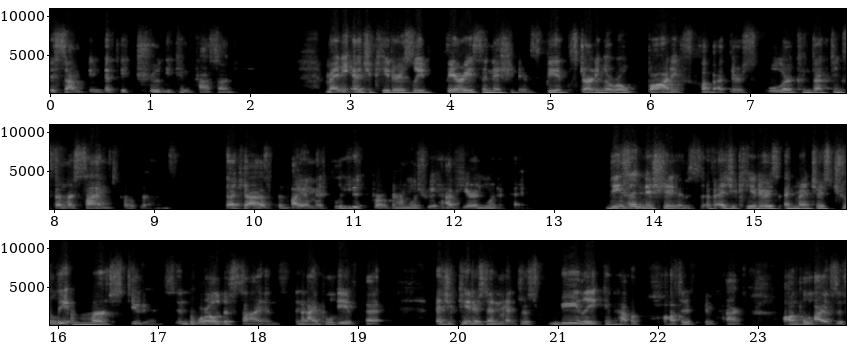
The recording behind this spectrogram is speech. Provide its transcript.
is something that they truly can pass on to. Many educators lead various initiatives, be it starting a robotics club at their school or conducting summer science programs such as the Biomedical Youth Program, which we have here in Winnipeg. These initiatives of educators and mentors truly immerse students in the world of science, and I believe that educators and mentors really can have a positive impact on the lives of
